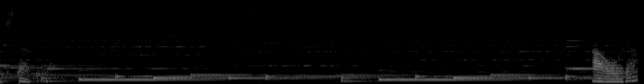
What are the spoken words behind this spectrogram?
está bien. Ahora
